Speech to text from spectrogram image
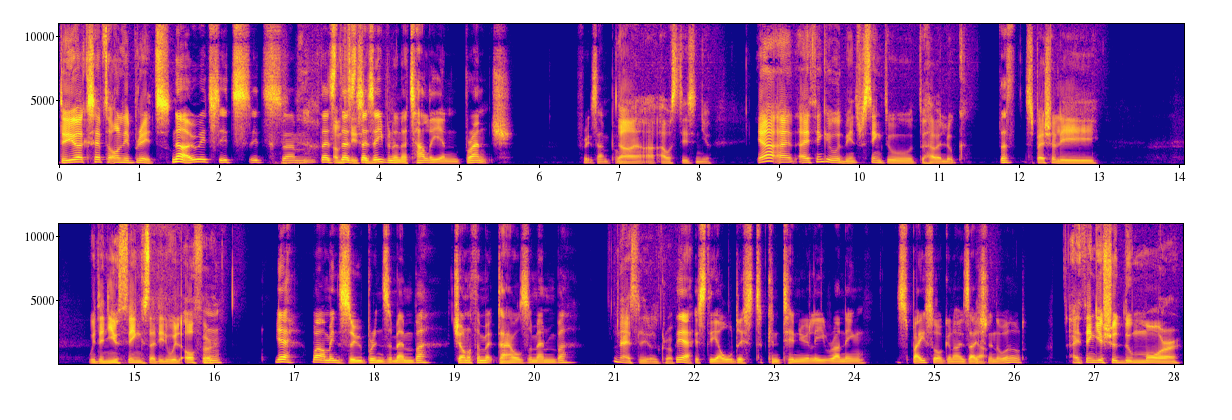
Do you accept only Brits? No, it's it's it's. Um, there's there's there's even an Italian branch, for example. No, I, I, was teasing you. Yeah, I, I think it would be interesting to to have a look, that's, especially with the new things that it will offer. Mm. Yeah, well, I mean, Zubrin's a member. Jonathan McDowell's a member. Nice little group. Yeah, it's the oldest continually running space organization yeah. in the world. I think you should do more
